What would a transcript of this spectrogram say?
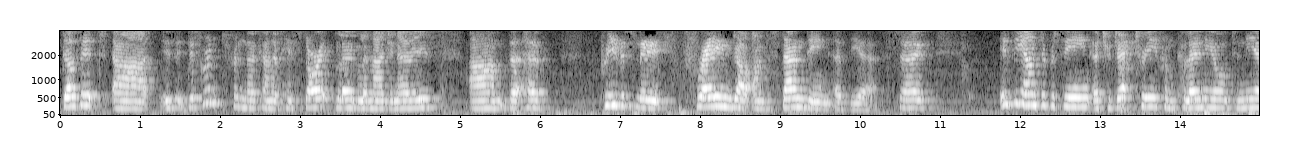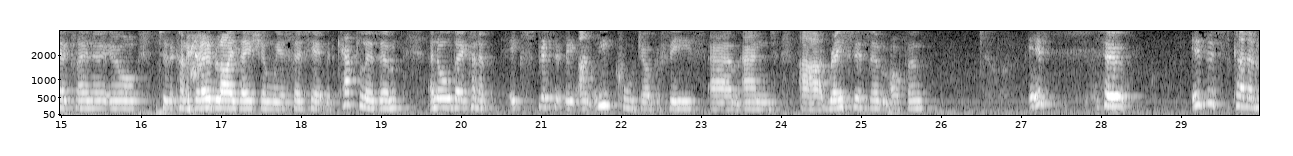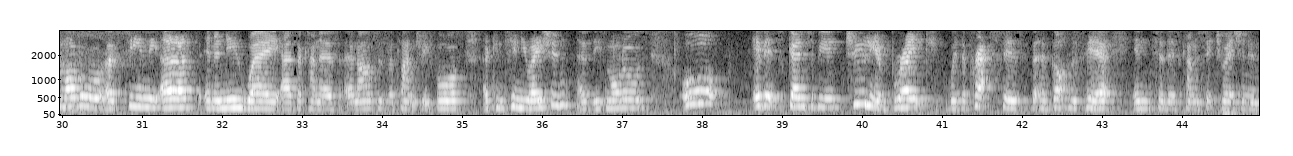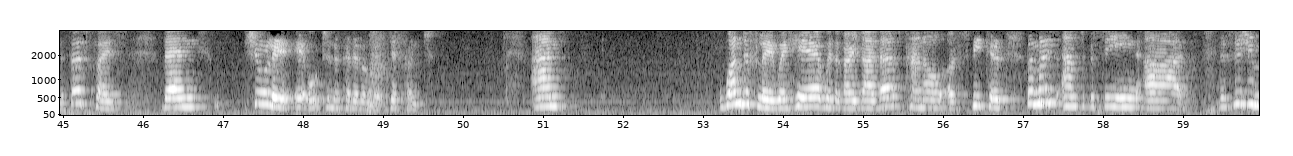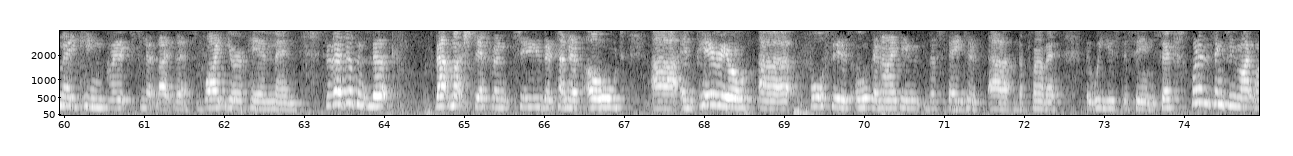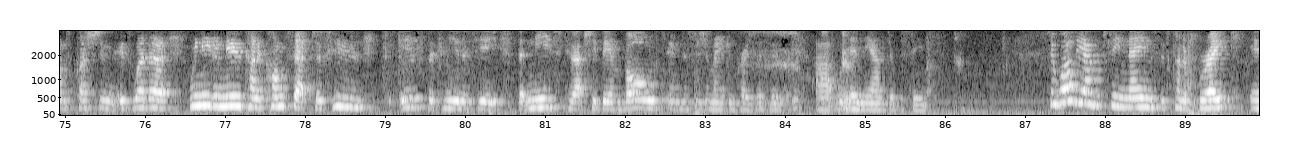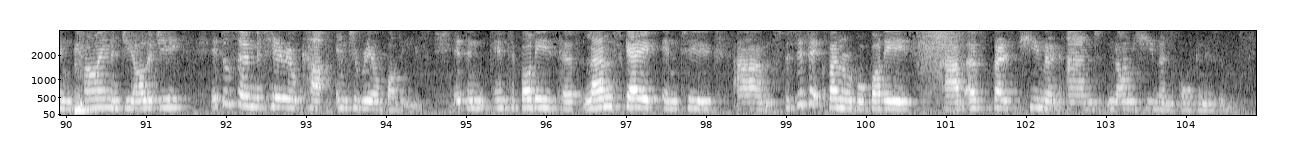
does it, uh, is it different from the kind of historic global imaginaries um, that have previously framed our understanding of the Earth? So, is the Anthropocene a trajectory from colonial to neo colonial to the kind of globalization we associate with capitalism and all the kind of explicitly unequal geographies um, and uh, racism often? If, so, is this kind of model of seeing the Earth in a new way as a kind of an us as a planetary force, a continuation of these models, or if it's going to be a, truly a break with the practices that have got us here into this kind of situation in the first place, then surely it ought to look a little bit different. And wonderfully, we're here with a very diverse panel of speakers, but most Anthropocene uh, decision making groups look like this white European men. So that doesn't look that much different to the kind of old uh, imperial uh, forces organizing the state of uh, the planet that we're used to seeing. So, one of the things we might want to question is whether we need a new kind of concept of who is the community that needs to actually be involved in decision making processes uh, within the Anthropocene. So, while the Anthropocene names this kind of break in time and geology, it's also a material cut into real bodies. It's in, into bodies of landscape, into um, specific vulnerable bodies um, of both human and non human organisms.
